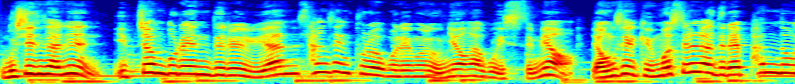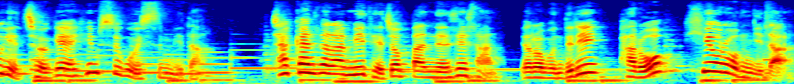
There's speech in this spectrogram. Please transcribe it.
무신사는 입점 브랜드를 위한 상생 프로그램을 운영하고 있으며 영세 규모 셀러들의 판로 개척에 힘쓰고 있습니다. 착한 사람이 대접받는 세상 여러분들이 바로 히어로입니다.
